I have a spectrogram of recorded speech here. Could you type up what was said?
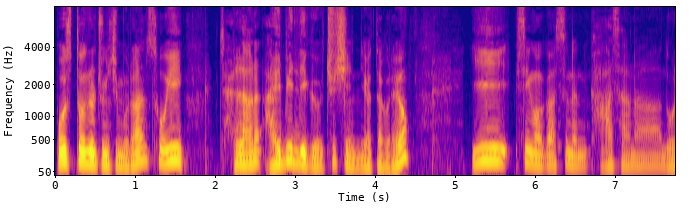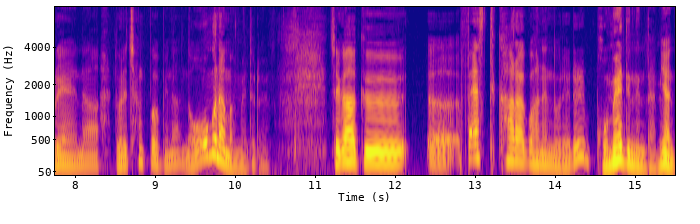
보스턴을 중심으로 한 소위 잘 나가는 아이비리그 출신이었다 그래요. 이 singer가 쓰는 가사나 노래나 노래 창법이나 너무나 마음에 들어요. 제가 그 어, Fast Car라고 하는 노래를 봄에 듣는다면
